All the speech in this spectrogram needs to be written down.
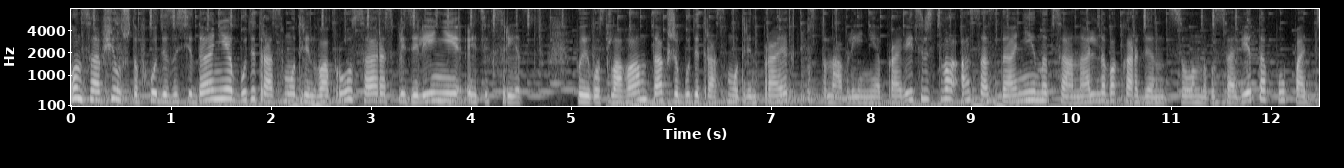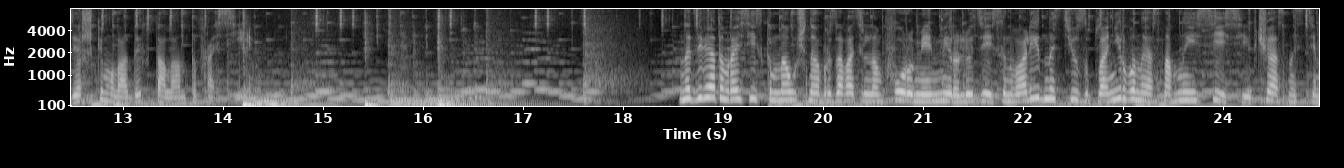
Он сообщил, что в ходе заседания будет рассмотрен вопрос о распределении этих средств. По его словам, также будет рассмотрен проект постановления правительства о создании Национального координационного совета по поддержке молодых талантов России. На девятом российском научно-образовательном форуме «Мира людей с инвалидностью» запланированы основные сессии, в частности,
